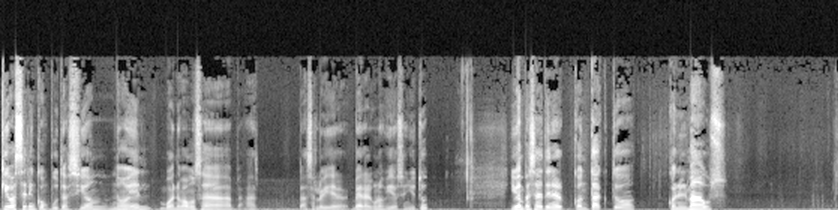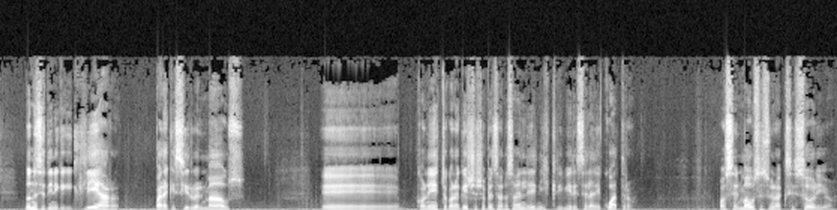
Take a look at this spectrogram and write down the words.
¿Qué va a hacer en computación Noel? Bueno, vamos a, a hacerle ver, ver algunos videos en YouTube. Y va a empezar a tener contacto con el mouse, dónde se tiene que clickear, para qué sirve el mouse, eh, con esto, con aquello. Yo pensaba, no saben leer ni escribir, es la de 4. O sea, el mouse es un accesorio.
